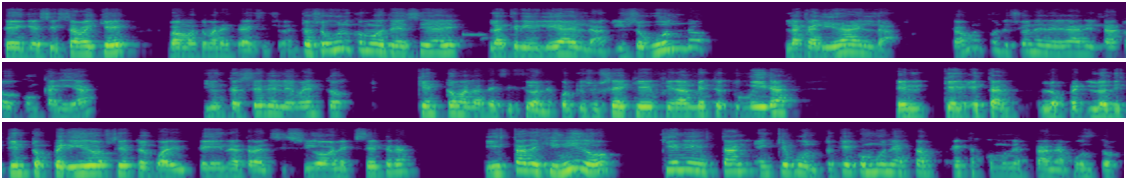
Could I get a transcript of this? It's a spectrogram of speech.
Tiene que decir, ¿sabe qué? Vamos a tomar esta decisión. Entonces, uno, como te decía, es la credibilidad del dato. Y segundo, la calidad del dato. ¿Estamos en condiciones de dar el dato con calidad? Y un tercer elemento, ¿quién toma las decisiones? Porque sucede que finalmente tú miras el, que están los, distintos periodos, ¿cierto? De cuarentena, transición, etcétera, y está definido quiénes están en qué punto, qué comunas están, estas comunas están a punto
